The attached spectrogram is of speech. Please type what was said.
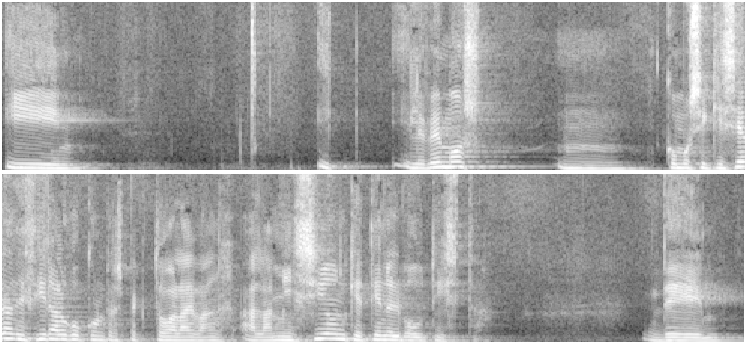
Y, le vemos mm, como si quisiera decir algo con respecto a la, a la misión que tiene el Bautista, de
